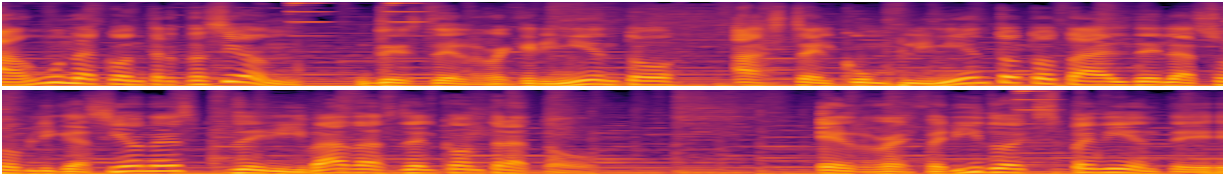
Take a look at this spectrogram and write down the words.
a una contratación, desde el requerimiento hasta el cumplimiento total de las obligaciones derivadas del contrato. El referido expediente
